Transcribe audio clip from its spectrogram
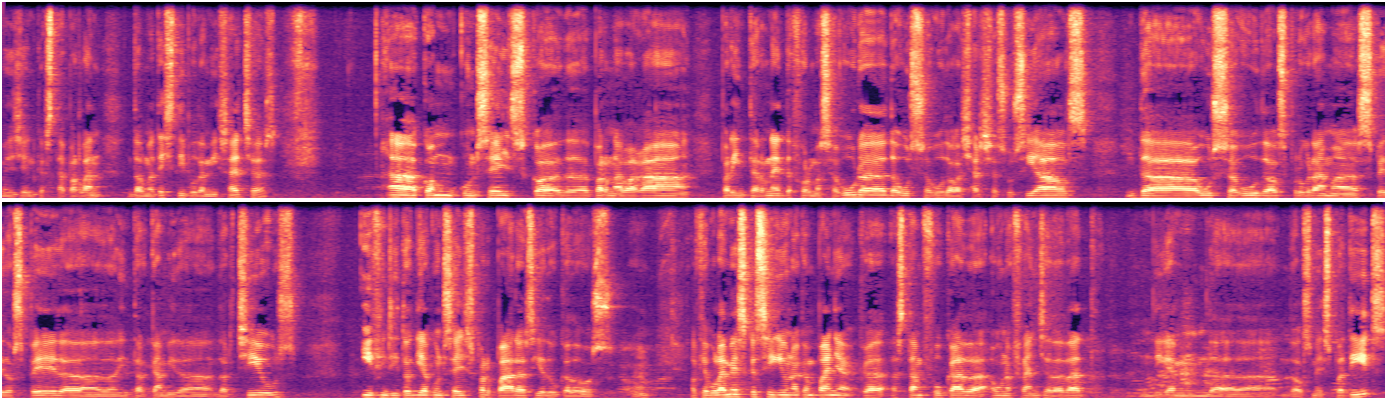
més gent que està parlant del mateix tipus de missatges, eh, com consells per navegar per internet de forma segura, d'ús segur de les xarxes socials, d'ús segur dels programes P2P, d'intercanvi d'arxius, i fins i tot hi ha consells per pares i educadors. Eh? El que volem és que sigui una campanya que està enfocada a una franja d'edat diguem de, de, dels més petits,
